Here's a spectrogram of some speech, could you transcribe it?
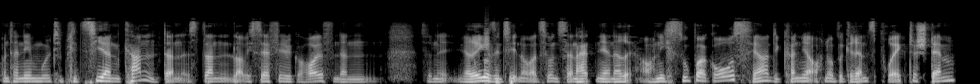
Unternehmen multiplizieren kann, dann ist dann, glaube ich, sehr viel geholfen. Dann so eine, in der Regel sind die Innovationseinheiten ja auch nicht super groß, ja, die können ja auch nur begrenzt Projekte stemmen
